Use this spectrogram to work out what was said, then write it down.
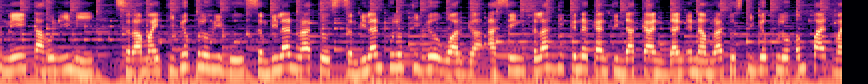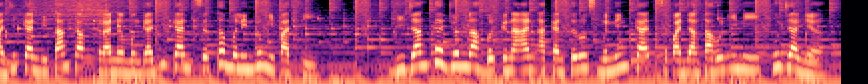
Mei tahun ini, seramai 30,993 warga asing telah dikenakan tindakan dan 634 majikan ditangkap kerana menggajikan serta melindungi parti. Dijangka jumlah berkenaan akan terus meningkat sepanjang tahun ini, ujarnya.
